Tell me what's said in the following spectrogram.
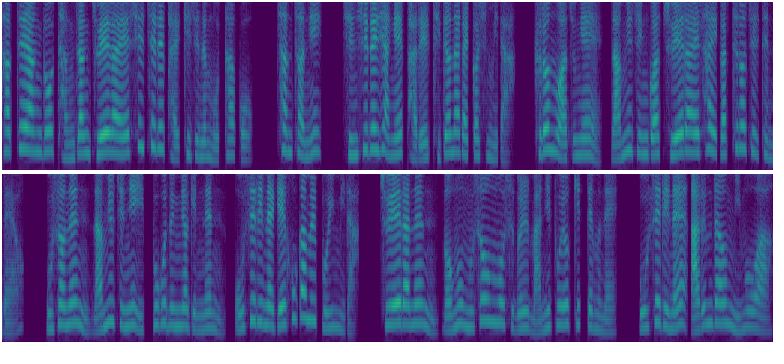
서태양도 당장 주애라의 실체를 밝히지는 못하고 천천히 진실을 향해 발을 디뎌나갈 것입니다. 그런 와중에 남유진과 주애라의 사이가 틀어질 텐데요. 우선은 남유진이 이쁘고 능력 있는 오세린에게 호감을 보입니다. 주애라는 너무 무서운 모습을 많이 보였기 때문에 오세린의 아름다운 미모와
